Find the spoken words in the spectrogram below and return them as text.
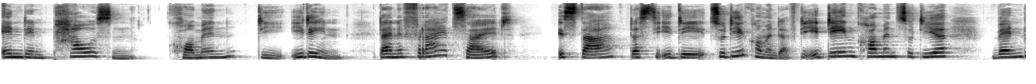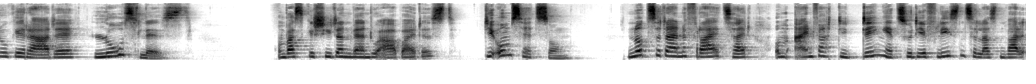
in den Pausen kommen die Ideen. Deine Freizeit ist da, dass die Idee zu dir kommen darf. Die Ideen kommen zu dir, wenn du gerade loslässt. Und was geschieht dann, während du arbeitest? Die Umsetzung. Nutze deine Freizeit, um einfach die Dinge zu dir fließen zu lassen, weil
